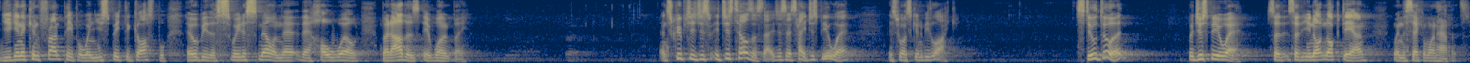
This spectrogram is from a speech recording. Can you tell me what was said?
You're going to confront people when you speak the gospel. It will be the sweetest smell in their, their whole world, but others, it won't be. And scripture just, it just tells us that. It just says, hey, just be aware. This is what it's going to be like. Still do it, but just be aware so that, so that you're not knocked down when the second one happens.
